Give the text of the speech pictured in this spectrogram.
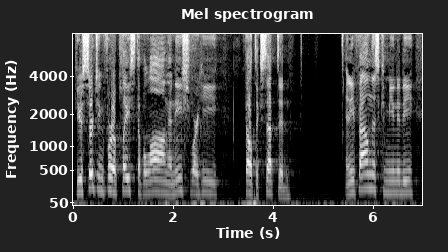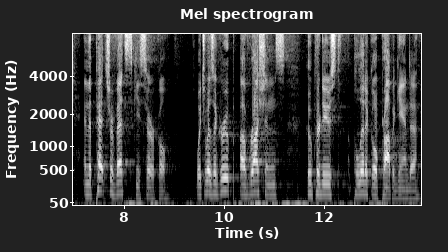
He was searching for a place to belong, a niche where he felt accepted. And he found this community in the Petrashevsky Circle, which was a group of Russians who produced political propaganda.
